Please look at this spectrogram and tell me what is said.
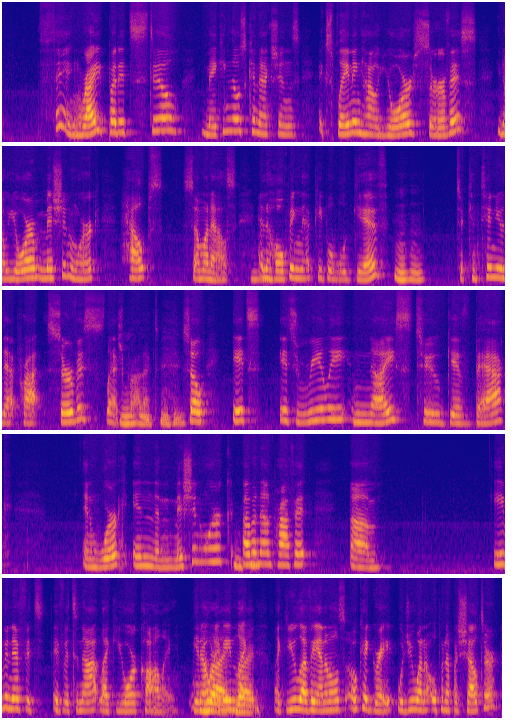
thing, right? But it's still making those connections explaining how your service, you know, your mission work helps someone else, and mm-hmm. hoping that people will give mm-hmm. to continue that pro- service slash mm-hmm. product. So it's it's really nice to give back and work in the mission work of a nonprofit, um, even if it's if it's not like your calling. You know what I mean? Like right. like you love animals. Okay, great. Would you want to open up a shelter?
